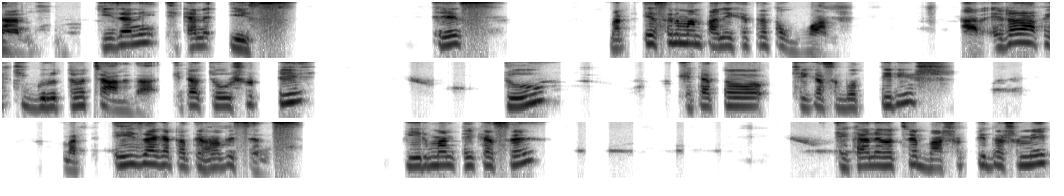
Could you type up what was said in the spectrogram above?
জানি। কি জানি? এখানে এস এস বাট এস এর মান পানির ক্ষেত্রে তো ওয়ান আর এটার আপেক্ষিক গুরুত্ব হচ্ছে আলাদা। এটা চৌষট্টি টু এটা তো ঠিক আছে বত্রিশ বাট এই জায়গাটাতে হবে সেন্স পির মান ঠিক আছে। এখানে হচ্ছে বাষট্টি দশমিক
